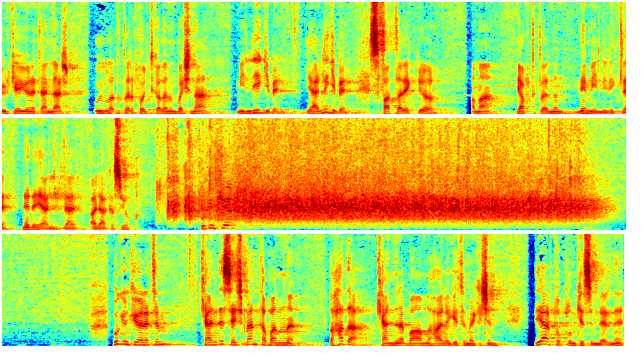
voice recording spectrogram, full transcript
ülkeyi yönetenler uyguladıkları politikaların başına milli gibi, yerli gibi sıfatlar ekliyor ama yaptıklarının ne millilikle ne de yerlilikle alakası yok. Bugünkü Bugünkü yönetim kendi seçmen tabanını daha da kendine bağımlı hale getirmek için diğer toplum kesimlerini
